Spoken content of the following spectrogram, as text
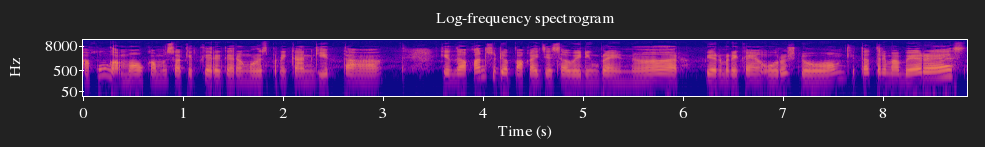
aku nggak mau kamu sakit gara-gara ngurus pernikahan kita. Kita kan sudah pakai jasa wedding planner, biar mereka yang urus dong, kita terima beres.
